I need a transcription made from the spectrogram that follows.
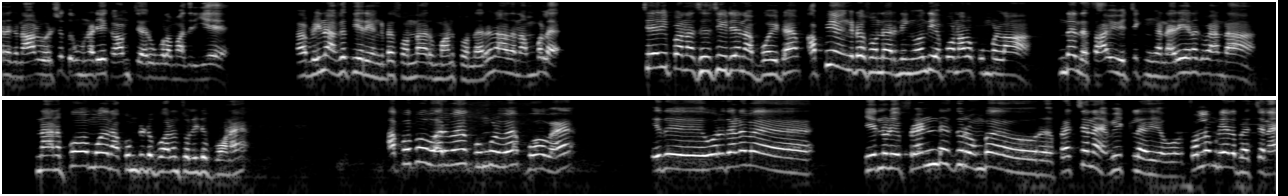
எனக்கு நாலு வருஷத்துக்கு முன்னாடியே காமிச்சார் உங்களை மாதிரியே. அப்படின்னு அகத்தியர் என்கிட்ட சொன்னாருமான்னு சொன்னார். நான் அதை நம்பலை. சரிப்பா நான் சிரிச்சுக்கிட்டே நான் போயிட்டேன். அப்பயும் என்கிட்ட சொன்னார் நீங்கள் வந்து எப்போனாலும் கும்பிடலாம். இந்த இந்த சாவி வச்சுக்கோங்க. நிறைய எனக்கு வேண்டாம். நான் போகும்போது நான் கும்பிட்டுட்டு போகிறேன்னு சொல்லிட்டு போனேன். அப்பப்போ வருவேன் கும்பிடுவேன் போவேன். இது ஒரு தடவை என்னுடைய ஃப்ரெண்டுக்கு ரொம்ப ஒரு பிரச்சனை. வீட்டில் சொல்ல முடியாத பிரச்சனை.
